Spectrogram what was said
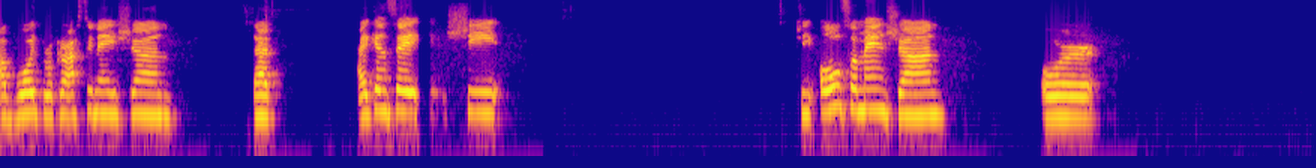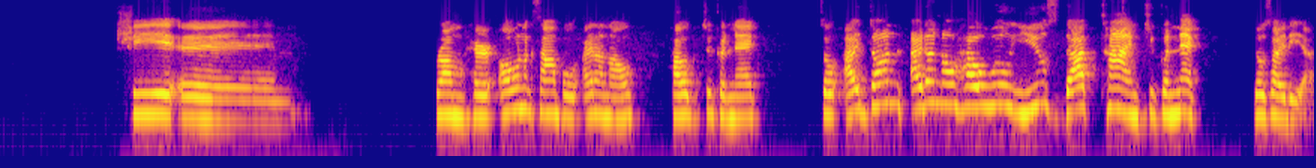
avoid procrastination. That I can say she she also mentioned or she um, from her own example i don't know how to connect so i don't i don't know how we'll use that time to connect those ideas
